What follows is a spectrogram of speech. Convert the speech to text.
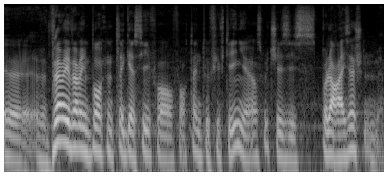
uh, a very, very important legacy for, for 10 to 15 years, which is this polarization map.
